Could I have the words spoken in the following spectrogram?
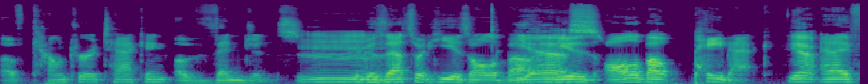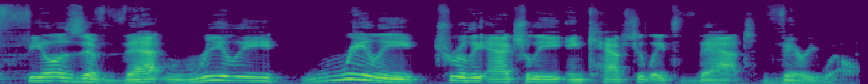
of counterattacking of vengeance. Mm, Because that's what he is all about. Yes. He is all about payback. yeah. And I feel as if that really, really, truly actually encapsulates that very well.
